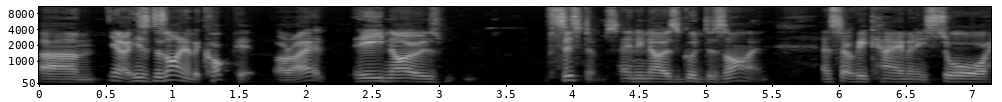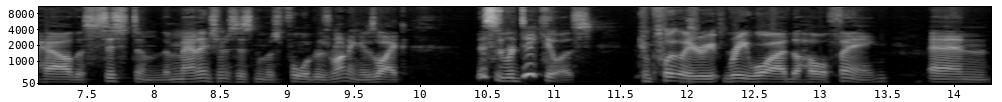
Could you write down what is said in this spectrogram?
um, you know, he's designing the cockpit. All right. He knows systems and he knows good design. And so he came and he saw how the system, the management system was Ford was running. Is like, this is ridiculous. Completely re- rewired the whole thing. And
